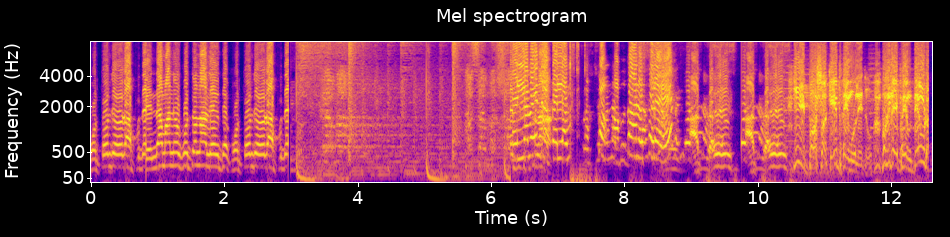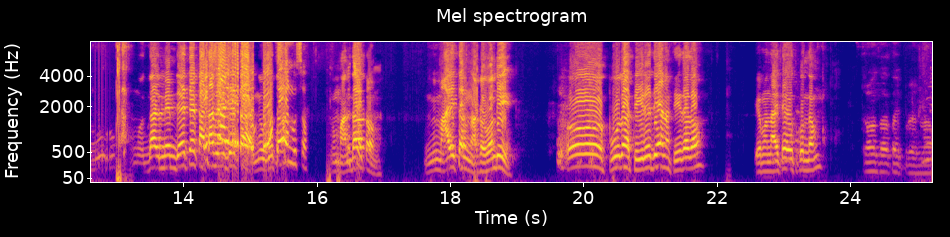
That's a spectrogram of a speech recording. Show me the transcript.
కొట్టుంటే ఎవడు అప్పుదే పెందామని ఒక్కుతున్నా లేకపోతే కొట్టుంటే ఎవడు అప్పుదే ఈ భాషకే భయం లేదు. ఒకటే భయం దేవుడు. మేము చేస్తే కథ మేము చేస్తా. నువ్వు మందాతాం మేము మాయిస్తాం అక్కడ ఉంది ఓ పూజ తీరేదే అన్న తీరదా? ఏమన్నా అయితే తర్వాత ఇప్పుడు నువ్వు?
